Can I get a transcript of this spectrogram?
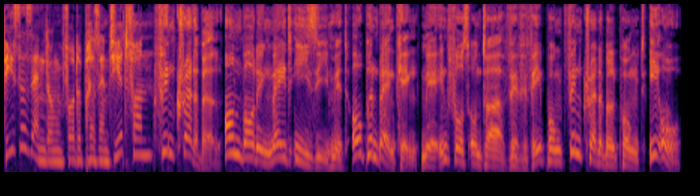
Dies Diese Sendung wurde präsentiert von Fincredible. Onboarding made easy mit Open Banking. Mehr Infos unter www.fincredible.io.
